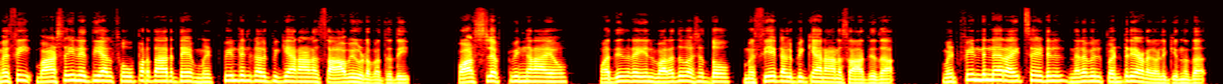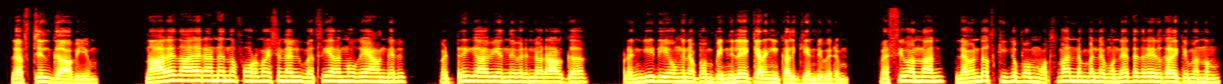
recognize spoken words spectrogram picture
മെസ്സി ബാഴ്സയിലെത്തിയാൽ സൂപ്പർ താരത്തെ മിഡ്ഫീൽഡിൽ കളിപ്പിക്കാനാണ് സാവിയുടെ പദ്ധതി. വാൾസ് ലെഫ്റ്റ് വിങ്ങറായോ? മധ്യനിരയിൽ വലതുവശത്തോ മെസ്സിയെ കളിപ്പിക്കാനാണ് സാധ്യത. മിഡ്ഫീൽഡിലെ റൈറ്റ് സൈഡിൽ നിലവിൽ പെട്രിയാണ് കളിക്കുന്നത്. ലെഫ്റ്റിൽ ഗാവിയും. നാല് നാല് രണ്ട് എന്ന ഫോർമേഷനിൽ മെസ്സി ഇറങ്ങുകയാണെങ്കിൽ പെട്രി ഗാവി എന്നിവരിൽ ഒരാൾക്ക് ഫ്രങ്കി ഡിയോങ്ങിനൊപ്പം പിന്നിലേക്ക് ഇറങ്ങി കളിക്കേണ്ടി വരും. മെസ്സി വന്നാൽ ലെവൻഡോസ്കിക്കൊപ്പം ഒസ്മാൻ ഡെമ്പന്റെ മുന്നേറ്റ നിരയിൽ കളിക്കുമെന്നും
